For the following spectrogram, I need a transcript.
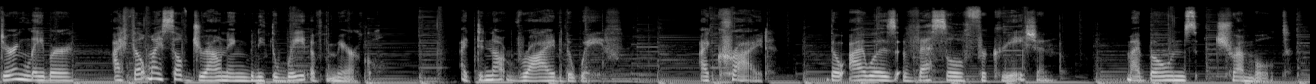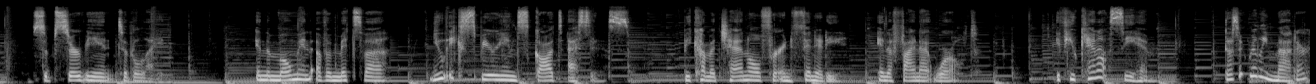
During labor, I felt myself drowning beneath the weight of the miracle. I did not ride the wave. I cried, though I was a vessel for creation. My bones trembled, subservient to the light. In the moment of a mitzvah, you experience God's essence, become a channel for infinity in a finite world. If you cannot see Him, does it really matter?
